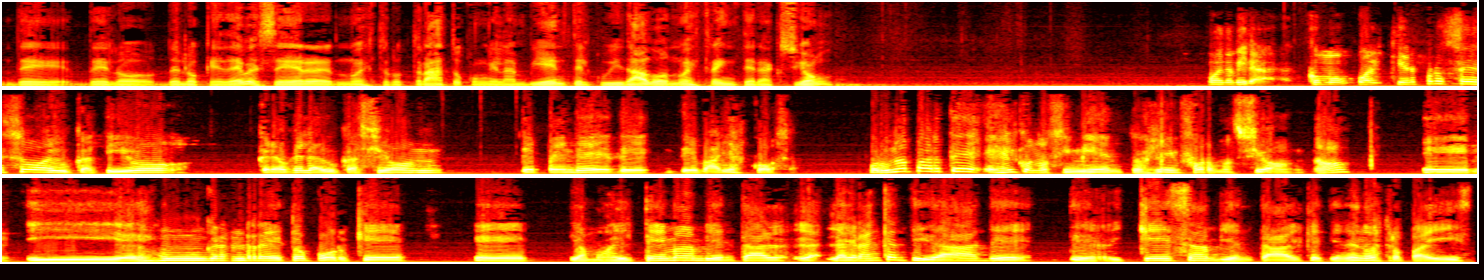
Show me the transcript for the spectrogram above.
de, de, lo, de lo que debe ser nuestro trato con el ambiente, el cuidado, nuestra interacción. Bueno, mira, como cualquier proceso educativo, creo que la educación depende de, de varias cosas. Por una parte es el conocimiento, es la información, ¿no? Eh, y es un gran reto porque, eh, digamos, el tema ambiental, la, gran cantidad de, riqueza ambiental que tiene nuestro país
